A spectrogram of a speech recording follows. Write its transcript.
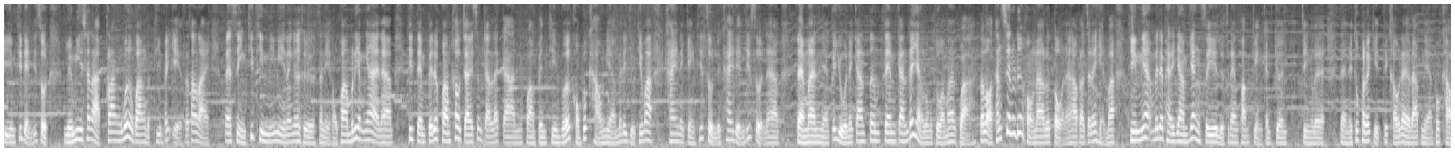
ทีมที่เด่นที่สุด หรือมีฉลากคลังเวอร์วังแบบทีมพระเอกซะเท่าไหร่ แต่สิ่งที่ทีมนี้มีนั่นก็คือเสน่ห์ของความเรียบง่ายนะครับ ที่เต็มไปด้วยความเข้าใจซึ่งกันและกันความเป็นทีมเวิร์กของพวกเขาเนี่ย ไม่ได้อยู่ที่ว่าใครในเก่งที่สุดหรือใครเด่นที่สุดนะครับ แต่มันเนี่ยก็อยู่ในการเติมเต็มกันได้อย่างลงตัวมากกว่า ตลอดทั้งเส้นเรื่องของนารูโตะนะครับเราจะได้เห็นว่าทีมเนี่ยไม่ได้พยายามแย่งซีหรือแสดงความเก่งกันเกินจริงเลย แต่ในทุกภารกิจที่เขาได้รับเนี่ยพวกเขา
